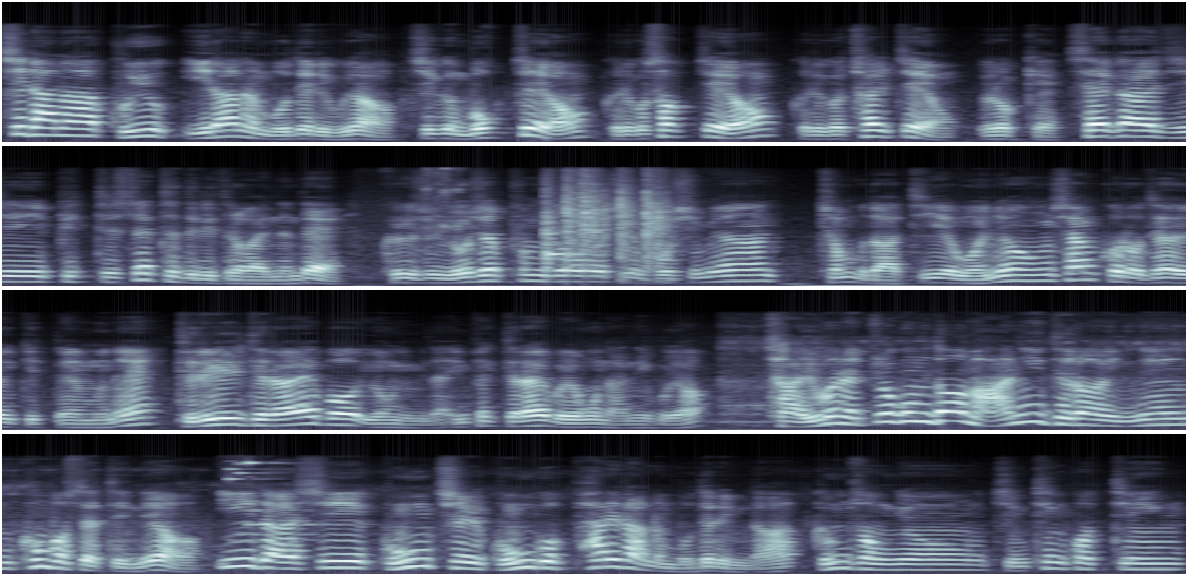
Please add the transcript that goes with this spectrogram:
D- 71962라는 모델이고요. 지금 목재용, 그리고 석재용, 그리고 철재용 이렇게 세 가지 비트 세트들이 들어가 있는데 그리고 지금 이 제품도 지금 보시면 전부 다 뒤에 원형 shank로 되어 있기 때문에 드릴 드라이버용입니다. 임팩트 드라이버용은 아니고요. 자 이번에 조금 더 많이 들어있는 콤보 세트인데요. E-07098이라는 모델입니다. 금속용, 지금 TiN 코팅,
